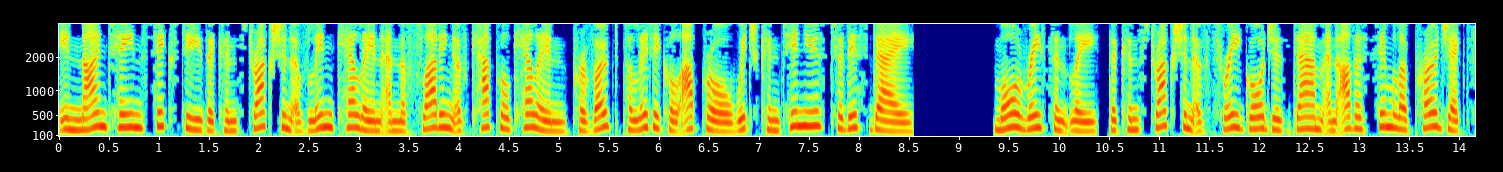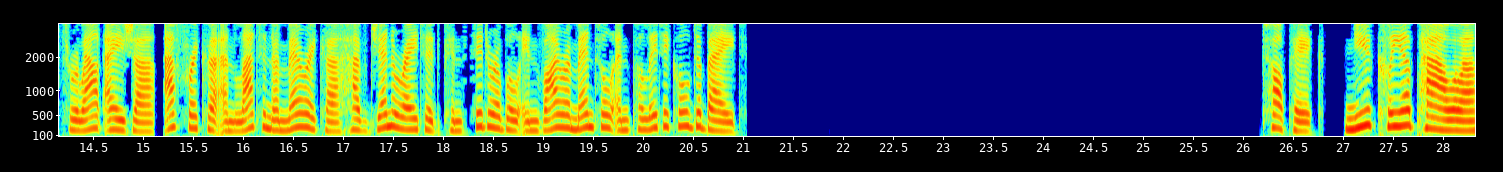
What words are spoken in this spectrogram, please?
In 1960 the construction of Llyn Celyn and the flooding of Capel Celyn provoked political uproar which continues to this day. More recently, the construction of Three Gorges Dam and other similar projects throughout Asia, Africa and Latin America have generated considerable environmental and political debate. Nuclear power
